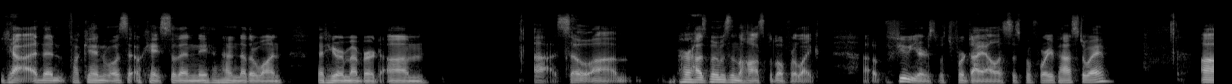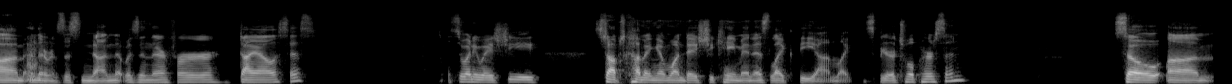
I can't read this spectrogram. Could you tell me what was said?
yeah, and then fucking what was it? Okay, so then Nathan had another one that he remembered. Um, uh, so um, her husband was in the hospital for like a few years for dialysis before he passed away. Um, and there was this nun that was in there for dialysis. So anyway, she stopped coming, and one day she came in as like the um like spiritual person. So um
